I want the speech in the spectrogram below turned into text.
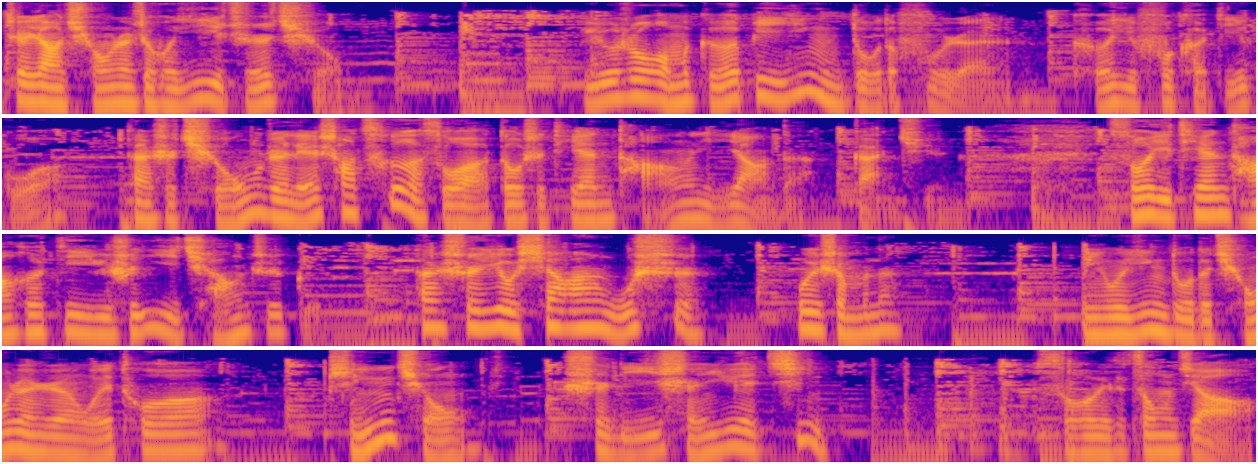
这样穷人就会一直穷。比如说我们隔壁印度的富人可以富可敌国。但是穷人连上厕所都是天堂一样的感觉，所以天堂和地狱是一墙之隔，但是又相安无事。为什么呢？因为印度的穷人认为脱贫穷是离神越近。所谓的宗教，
